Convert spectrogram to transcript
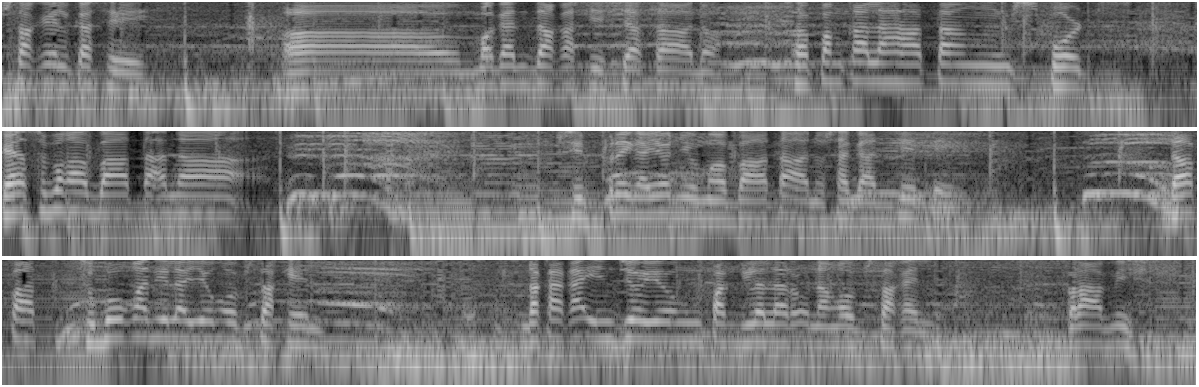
obstacle kasi ah, maganda kasi siya sa ano sa pangkalahatang sports. Kaya sa mga bata na siyempre ngayon yung mga bata ano sa gadget eh. Dapat subukan nila yung obstacle. Nakaka-enjoy yung paglalaro ng obstacle. Promise.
